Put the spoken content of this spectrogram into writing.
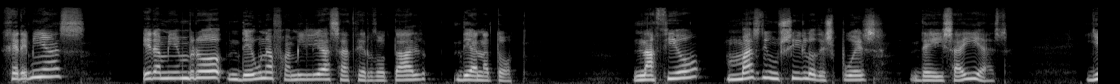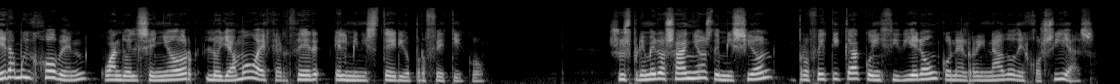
Jeremías era miembro de una familia sacerdotal de Anatot. Nació más de un siglo después de Isaías y era muy joven cuando el Señor lo llamó a ejercer el ministerio profético. Sus primeros años de misión profética coincidieron con el reinado de Josías,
